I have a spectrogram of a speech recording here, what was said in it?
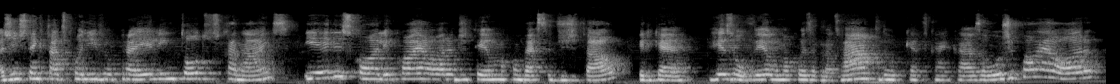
A gente tem que estar disponível para ele em todos os canais e ele escolhe qual é a hora de ter uma conversa digital. Ele quer resolver alguma coisa mais rápido, quer ficar em casa hoje, qual é a hora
